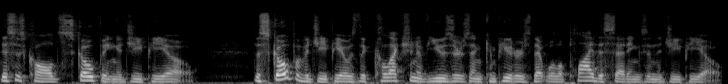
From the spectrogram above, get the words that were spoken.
This is called scoping a GPO. The scope of a GPO is the collection of users and computers that will apply the settings in the GPO.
